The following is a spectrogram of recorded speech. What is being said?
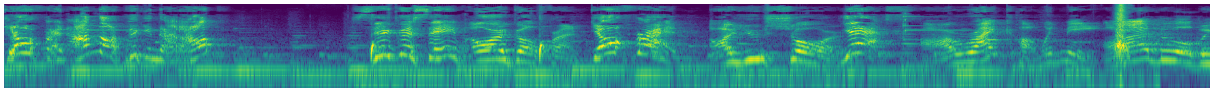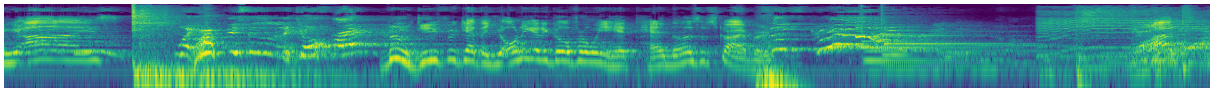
Girlfriend, I'm not picking that up. Secret safe or a girlfriend? Girlfriend. Are you sure? Yes. Alright, come with me. Alright, Boo, open your eyes. Wait, this girlfriend. Boo, do you forget that you only get a girlfriend when you hit 10 million subscribers? Subscribe. What?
